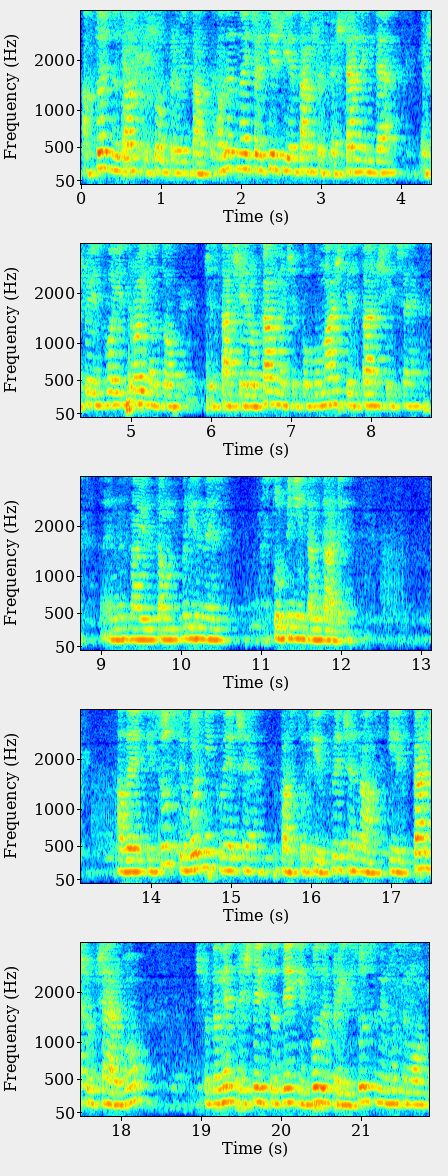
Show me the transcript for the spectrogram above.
а хтось би з вас пішов привітати. Але найчастіше є так, що священник йде, якщо є двоє-троє, ну то чи старший роками, чи по бумажці старший, чи е, не знаю, там різні ступені і так далі. Але Ісус сьогодні кличе пастухів, кличе нас. І в першу чергу, щоб ми прийшли сюди і були при Ісусові, мусимо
